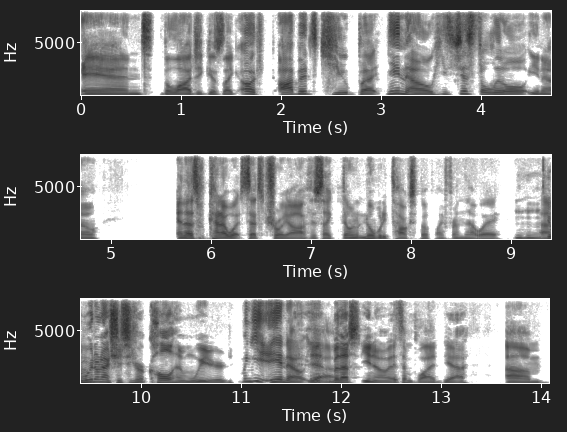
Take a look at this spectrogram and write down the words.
and the logic is like, oh, Abed's cute, but you know, he's just a little, you know, and that's kind of what sets Troy off. Is like, don't nobody talks about my friend that way. Mhm. and we don't actually see her call him weird. But you, you know, yeah, but that's you know, it's it's implied. yeah. Um,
